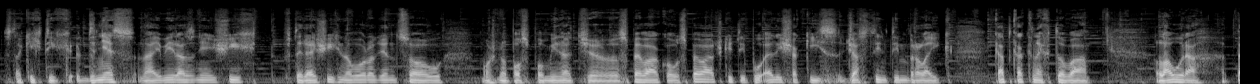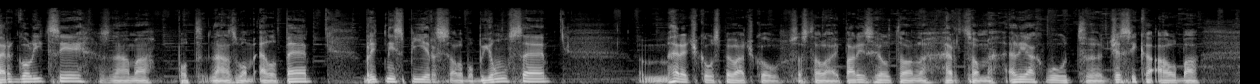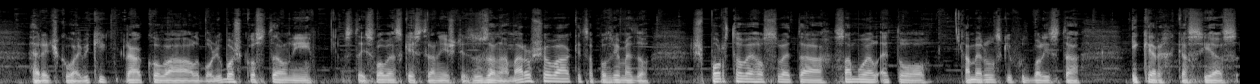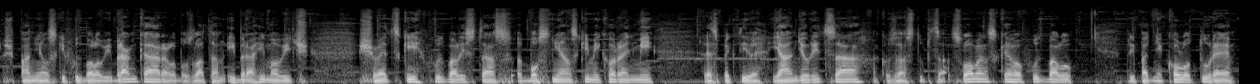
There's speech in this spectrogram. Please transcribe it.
Z takých tých dnes najvýraznejších vtedajších novorodencov možno pospomínať e, spevákov, speváčky typu Elisha Keys, Justin Timberlake, Katka Knechtová, Laura Pergolici, známa pod názvom LP, Britney Spears alebo Beyoncé, herečkou, speváčkou sa stala aj Paris Hilton, hercom Eliach Wood, Jessica Alba, herečkou aj Vicky Kráková alebo Ľuboš Kostelný, z tej slovenskej strany ešte Zuzana Marošová. Keď sa pozrieme do športového sveta, Samuel Eto, kamerúnsky futbalista, Iker Casillas, španielský futbalový brankár, alebo Zlatan Ibrahimovič, švedský futbalista s bosnianskými koreňmi, respektíve Jan Ďurica ako zástupca slovenského futbalu, prípadne Koloture,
